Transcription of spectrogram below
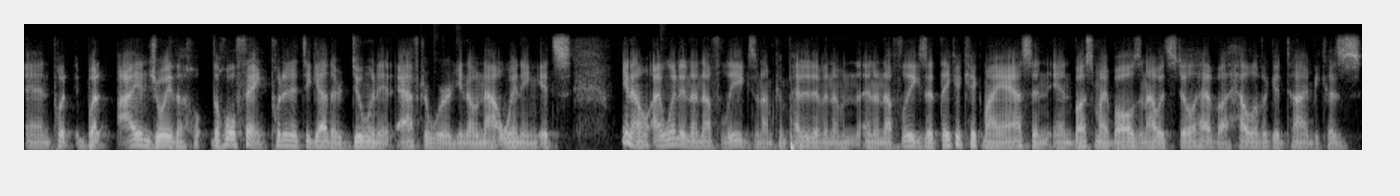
and put. But I enjoy the whole, the whole thing, putting it together, doing it afterward. You know, not winning. It's you know, I win in enough leagues and I'm competitive in, in enough leagues that they could kick my ass and, and bust my balls and I would still have a hell of a good time because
